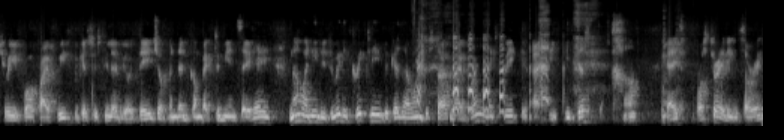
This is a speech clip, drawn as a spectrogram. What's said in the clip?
three, four, five weeks because you still have your day job, and then come back to me and say, "Hey, now I need it really quickly because I want to start my brand next week." Uh, It, it just, yeah, it's frustrating. Sorry,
